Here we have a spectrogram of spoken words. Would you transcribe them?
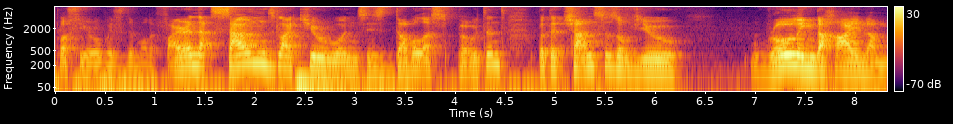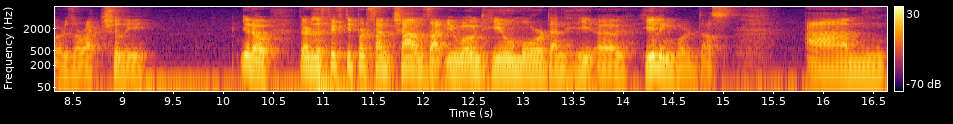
plus your wisdom modifier. And that sounds like cure wounds is double as potent, but the chances of you rolling the high numbers are actually you know, there's a 50% chance that you won't heal more than he, uh, Healing Word does. Um,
